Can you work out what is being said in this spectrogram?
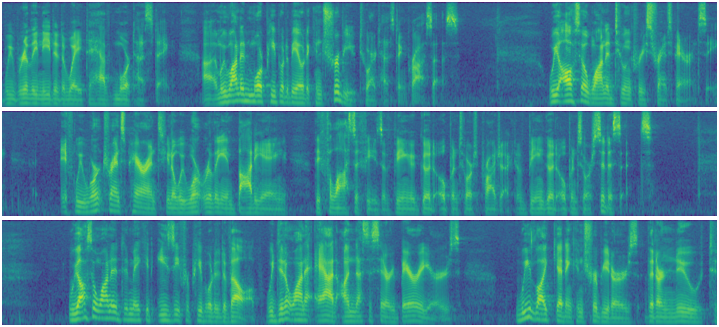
we really needed a way to have more testing. Uh, and we wanted more people to be able to contribute to our testing process. We also wanted to increase transparency. If we weren't transparent, you know, we weren't really embodying the philosophies of being a good open source project, of being good open source citizens. We also wanted to make it easy for people to develop. We didn't want to add unnecessary barriers. We like getting contributors that are new to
